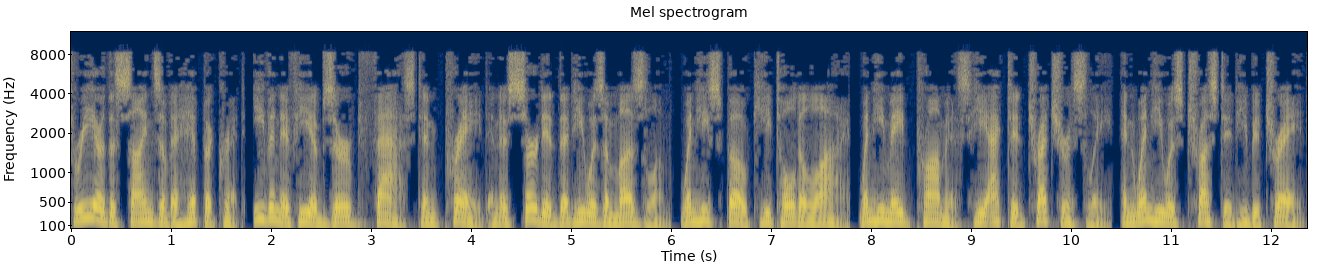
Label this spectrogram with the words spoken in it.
Three are the signs of a hypocrite, even if he observed fast and prayed and asserted that he was a Muslim, when he spoke he told a lie, when he made promise he acted treacherously, and when he was trusted he betrayed."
